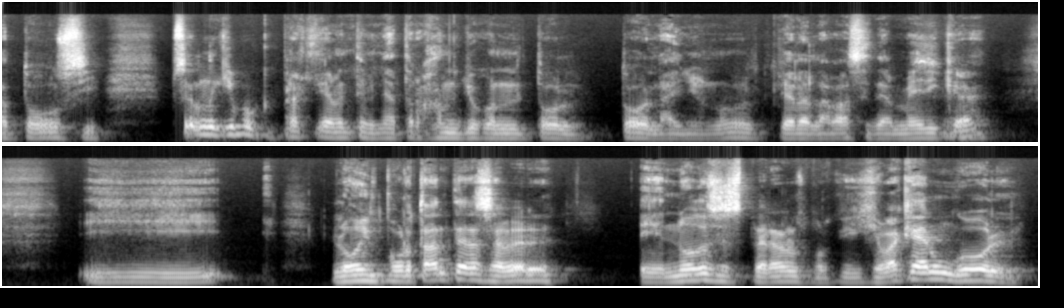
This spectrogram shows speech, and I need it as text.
a todos y pues, era un equipo que prácticamente venía trabajando yo con él todo, el- todo el año, ¿no? Que era la base de América. Y lo importante era saber eh, no desesperarnos porque dije, va a quedar un gol.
